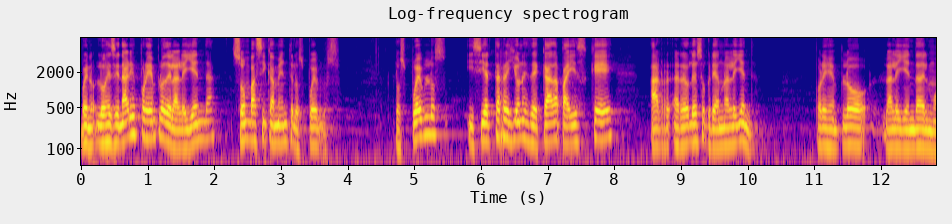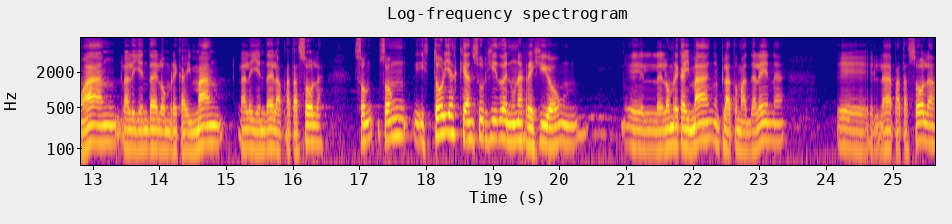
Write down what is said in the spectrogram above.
Bueno, los escenarios, por ejemplo, de la leyenda son básicamente los pueblos. Los pueblos y ciertas regiones de cada país que alrededor de eso crean una leyenda. Por ejemplo, la leyenda del Moán, la leyenda del hombre caimán, la leyenda de la pata sola. Son, son historias que han surgido en una región, el, hombre caimán en Plato Magdalena, eh, la pata sola,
